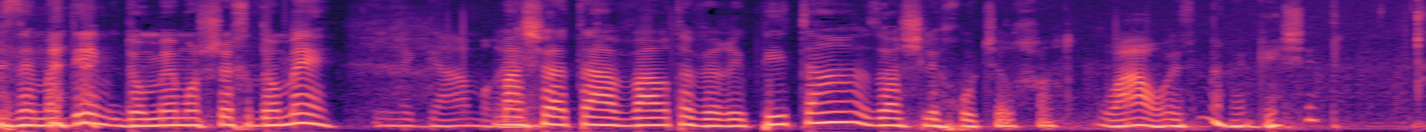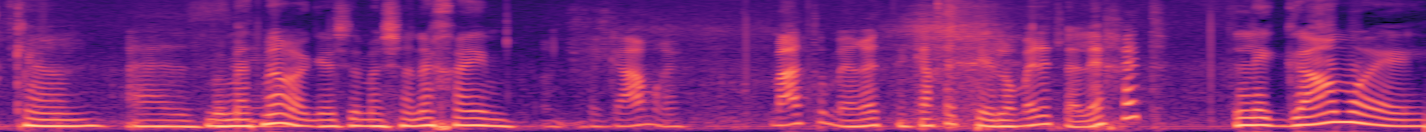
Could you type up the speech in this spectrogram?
זה מדהים, דומה מושך דומה. לגמרי. מה שאתה עברת וריפית, זו השליחות שלך. וואו, איזה מרגשת. כן. אז... באמת אה, מרגש, זה משנה חיים. לגמרי. מה את אומרת? ניקח את אה, לומדת ללכת? לגמרי,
